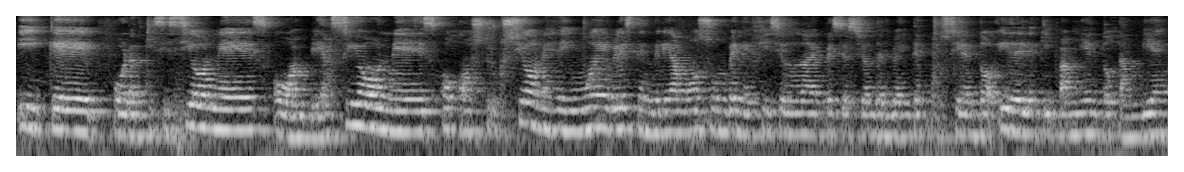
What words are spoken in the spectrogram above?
y que por adquisiciones o ampliaciones o construcciones de inmuebles tendríamos un beneficio de una depreciación del 20% y del equipamiento también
